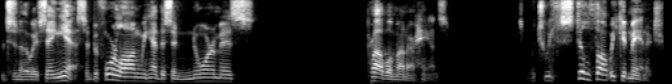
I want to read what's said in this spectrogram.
which is another way of saying yes. And before long, we had this enormous problem on our hands, which we still thought we could manage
